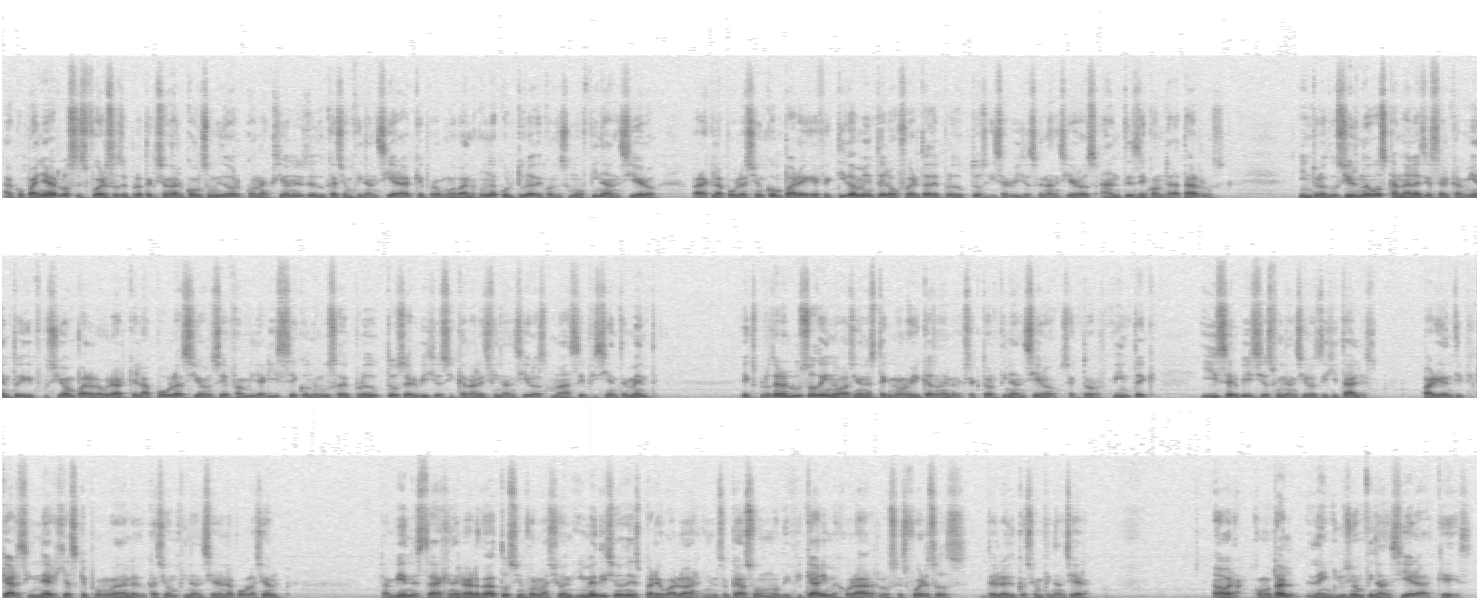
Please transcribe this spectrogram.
Acompañar los esfuerzos de protección al consumidor con acciones de educación financiera que promuevan una cultura de consumo financiero para que la población compare efectivamente la oferta de productos y servicios financieros antes de contratarlos Introducir nuevos canales de acercamiento y difusión para lograr que la población se familiarice con el uso de productos, servicios y canales financieros más eficientemente. Explotar el uso de innovaciones tecnológicas en el sector financiero, sector fintech y servicios financieros digitales, para identificar sinergias que promuevan la educación financiera en la población. También está generar datos, información y mediciones para evaluar y en su caso modificar y mejorar los esfuerzos de la educación financiera. Ahora, como tal, la inclusión financiera, ¿qué es?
